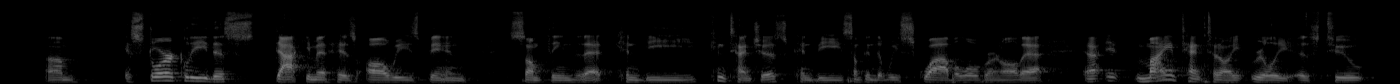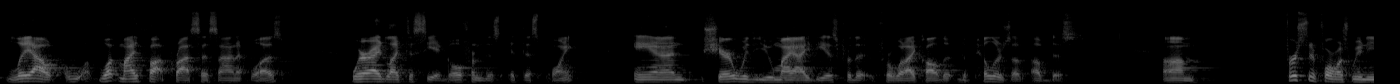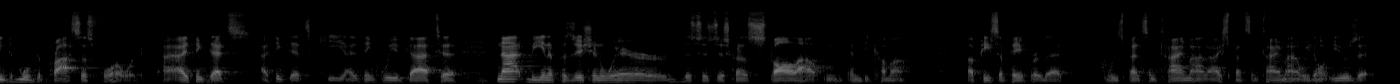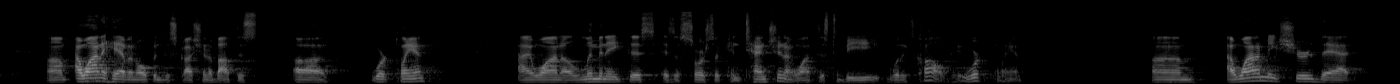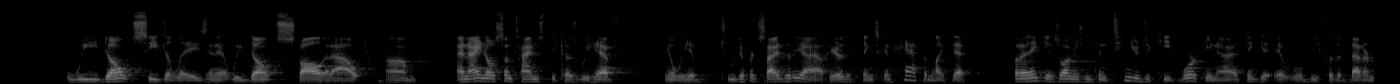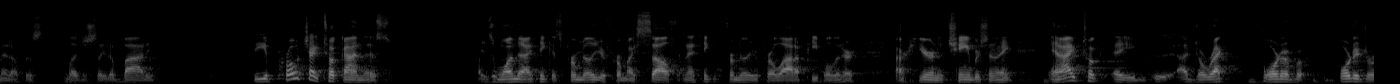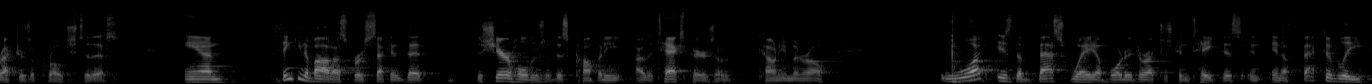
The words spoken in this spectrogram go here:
Um, Historically, this document has always been something that can be contentious, can be something that we squabble over and all that. And it, my intent tonight really is to lay out wh- what my thought process on it was, where I'd like to see it go from this, at this point, and share with you my ideas for the, for what I call the, the pillars of, of this. Um, First and foremost, we need to move the process forward. I, I think that's, I think that's key. I think we've got to not be in a position where this is just gonna stall out and, and become a, a piece of paper that we spent some time on, I spent some time on, we don't use it. Um, I wanna have an open discussion about this, uh, work plan. I want to eliminate this as a source of contention. I want this to be what it's called, a work plan. Um, I want to make sure that we don't see delays in it, we don't stall it out. Um, and I know sometimes because we have, you know, we have two different sides of the aisle here, that things can happen like that. But I think as long as we continue to keep working, I think it, it will be for the betterment of this legislative body. The approach I took on this is one that I think is familiar for myself, and I think familiar for a lot of people that are, are here in the chambers tonight. And I took a, a direct board of, board of directors approach to this. And thinking about us for a second, that the shareholders of this company are the taxpayers of County of Monroe, what is the best way a board of directors can take this and, and effectively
